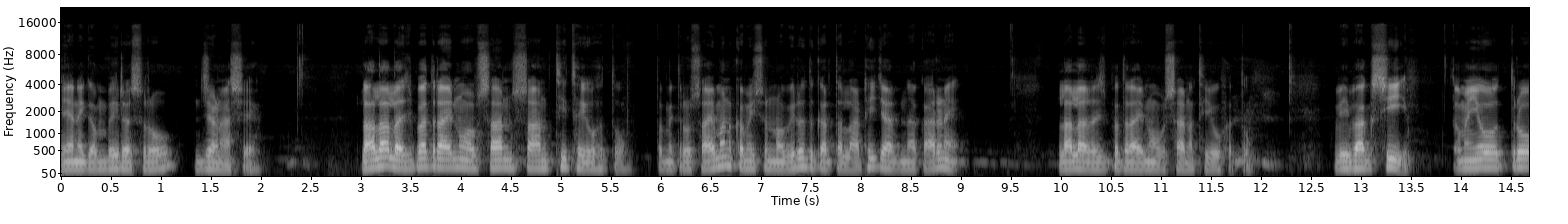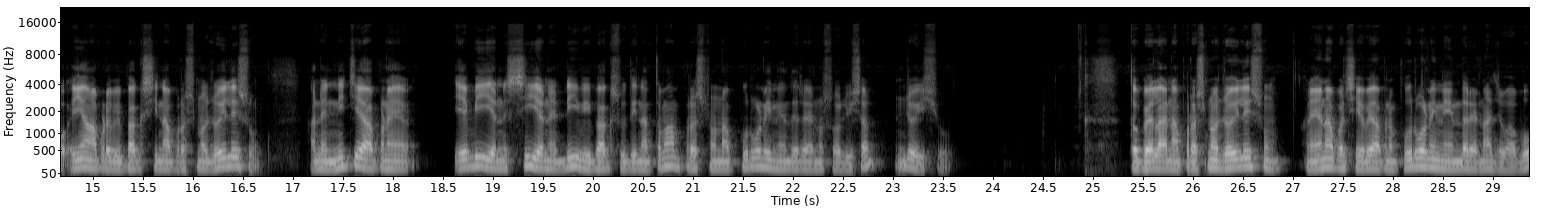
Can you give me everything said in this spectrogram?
એને ગંભીર અસરો જણાશે. લાલા લજપત રાયનું અવસાન શાંતિથી થયું હતું. તો મિત્રો, સાયમન કમિશનનો વિરોધ કરતા લાઠીચાર્જના કારણે લાલા લજપતરાયનું અવસાન થયું હતું. વિભાગ સી, તમે મિત્રો, અહીંયા આપણે વિભાગ સીના પ્રશ્નો જોઈ લઈશું. અને નીચે આપણે એ, બી અને સી અને ડી વિભાગ સુધીના તમામ પ્રશ્નોના પૂર્વણીની અંદર એનું સોલ્યુશન જોઈશું. તો પહેલાં એના પ્રશ્નો જોઈ લઈશું અને એના પછી હવે આપણે પૂર્વણીની અંદર એના જવાબો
